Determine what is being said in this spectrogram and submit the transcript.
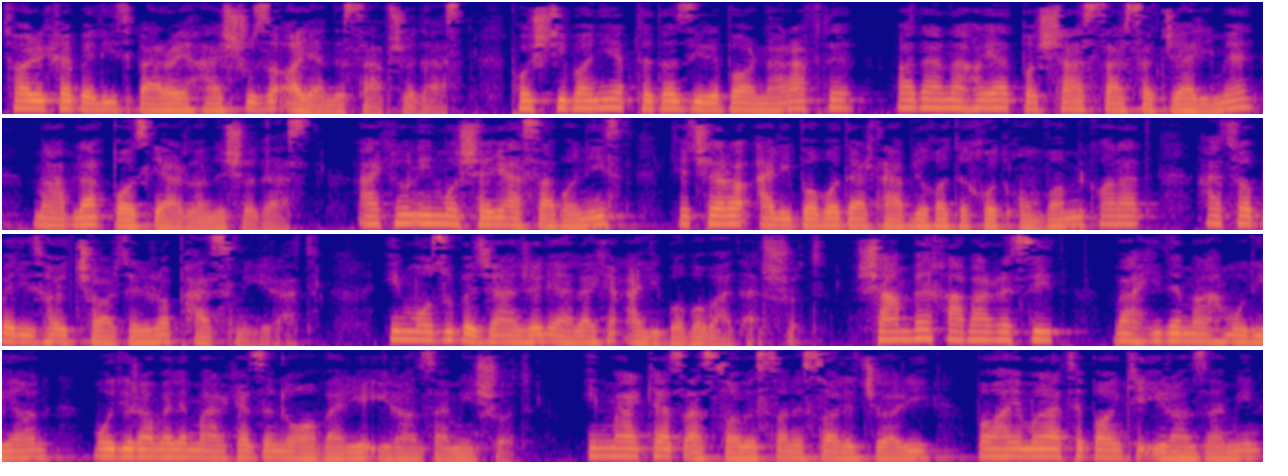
تاریخ بلیت برای 8 روز آینده ثبت شده است. پشتیبانی ابتدا زیر بار نرفته و در نهایت با 60 درصد جریمه مبلغ بازگردانده شده است. اکنون این مشتری عصبانی است که چرا علی بابا در تبلیغات خود عنوان می کند حتی بلیط های چارتری را پس می گیرد. این موضوع به جنجالی علیه علی بابا بدل شد. شنبه خبر رسید وحید محمودیان مدیرعامل مرکز نوآوری ایران زمین شد. این مرکز از تابستان سال جاری با حمایت بانک ایران زمین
